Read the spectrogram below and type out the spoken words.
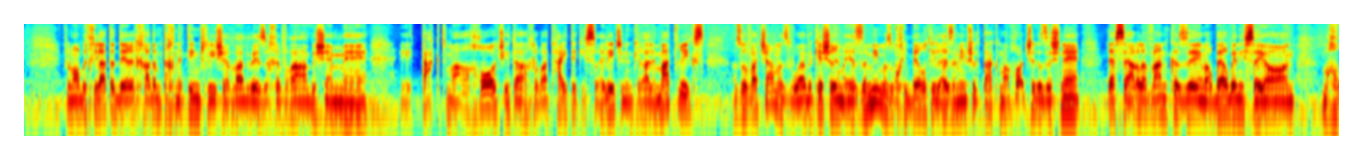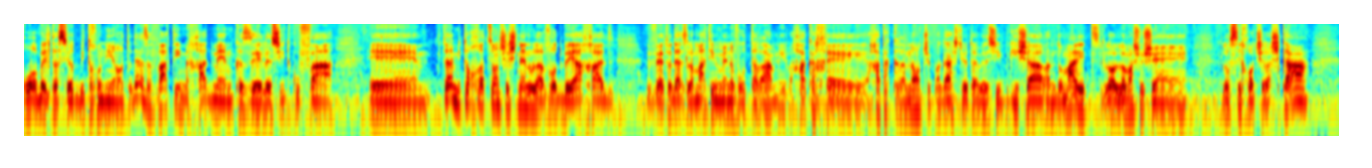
כלומר, בתחילת הדרך, אחד המתכנתים שלי שעבד באיזה חברה בשם אה, אה, טאקט מערכות, שהייתה חברת הייטק ישראלית שנמכרה למטריקס, אז הוא עבד שם, אז הוא היה בקשר עם היזמים, אז הוא חיבר אותי ליזמים של טאקט מערכות, שזה שני, אתה יודע, שיער לבן כזה, עם הרבה הרבה ניסיון, מכרו הרבה לתעשיות ביטחוניות, אתה יודע, אז עבדתי עם אחד מהם כזה לאיזושהי תקופה. אה, אתה יודע, מתוך רצון של שנינו לעבוד ביחד, ואתה יודע, אז למדתי ממנו והוא תרם לי, ואחר כך אה, אחת הקרנות שפגשתי אותה באיזושהי פגישה רנדומלית, לא, לא משהו ש... לא שיחות של השקעה,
